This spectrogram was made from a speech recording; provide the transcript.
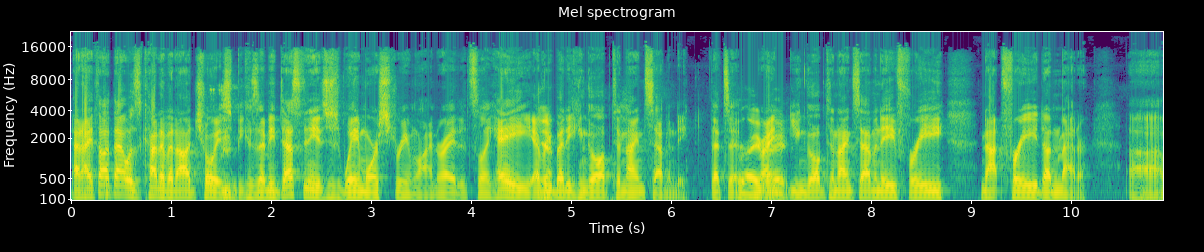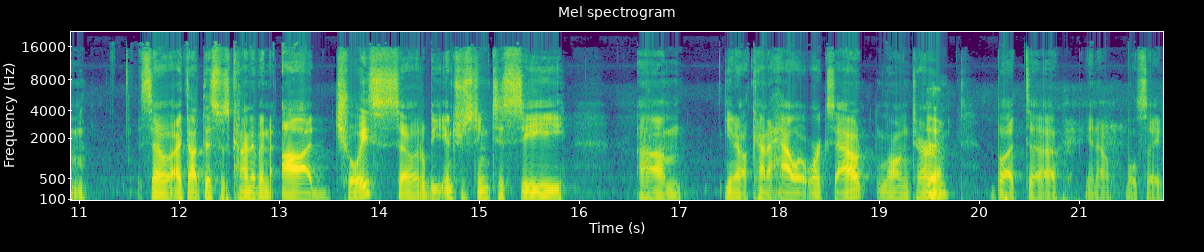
And I thought that was kind of an odd choice because I mean, Destiny is just way more streamlined, right? It's like, hey, everybody can go up to nine seventy. That's it, Right, right? right. You can go up to nine seventy, free, not free, doesn't matter. Um, so I thought this was kind of an odd choice. So it'll be interesting to see, um, you know, kind of how it works out long term. Yeah. But uh, you know, we'll see.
